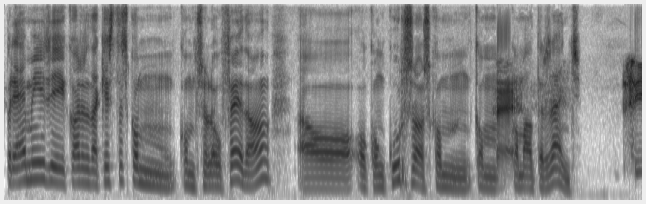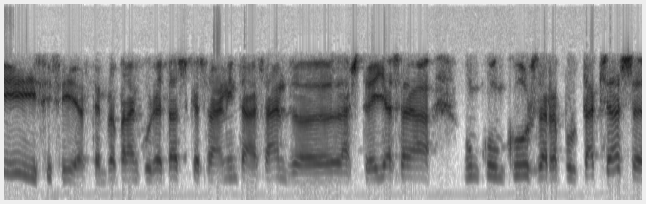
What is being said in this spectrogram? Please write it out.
premis i coses d'aquestes com, com soleu fer, no? O, o concursos com, com, Eh. com altres anys. Sí, sí, sí, estem preparant cosetes que seran interessants. Eh, L'estrella serà un concurs de reportatges, eh,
